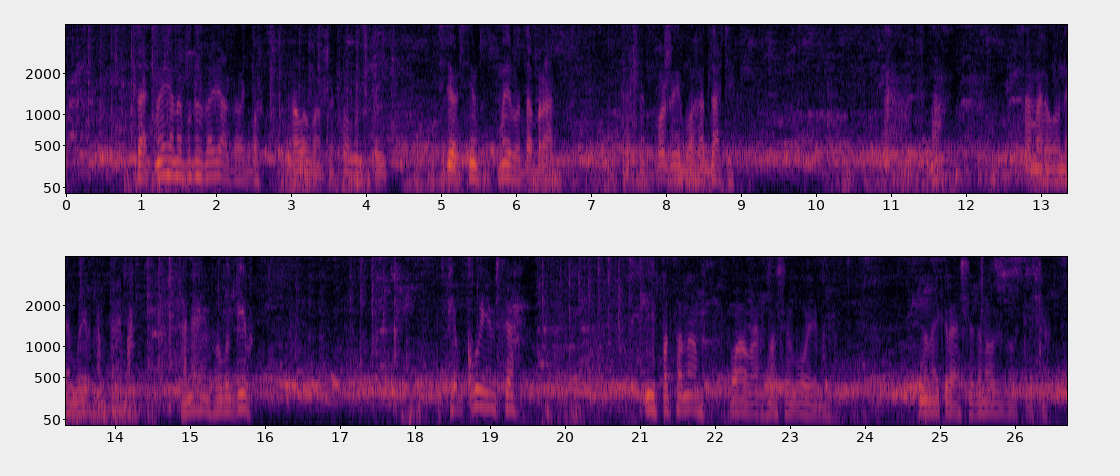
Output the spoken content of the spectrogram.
Так, наверное, буду завязывать, бо голова вже кругом стоїть. Все, всім миру, добра, Божої благодаті. Сна. Саме головне мир нам треба. Ганяємо голубів, спілкуємося. І пацанам слава нашим воїнам. Всього найкраще, до нових зустрічей.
